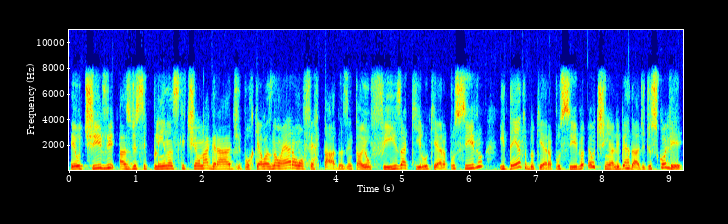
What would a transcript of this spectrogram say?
eu tive as disciplinas que tinham na grade, porque elas não eram ofertadas. Então, eu fiz aquilo que era possível e, dentro do que era possível, eu tinha a liberdade de escolher.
